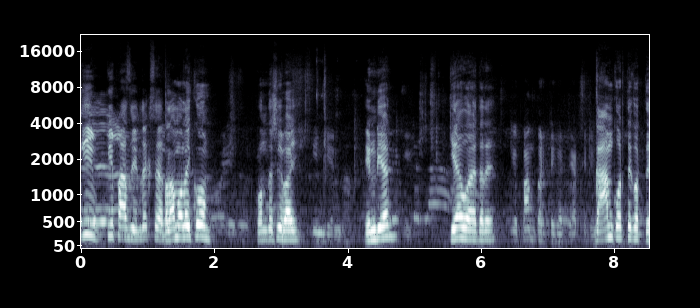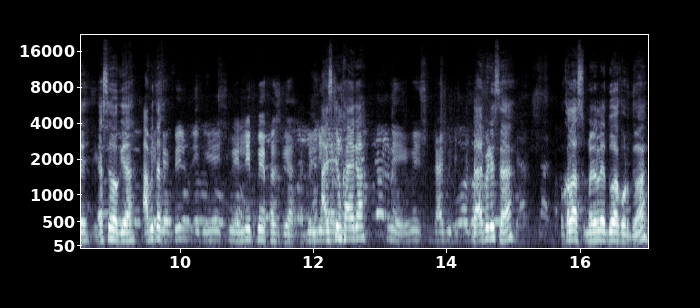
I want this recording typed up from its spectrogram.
কি কি ফাজিল দেখছেন সালাম আলাইকুম কোন দেশি ভাই इंडियन इंडियन क्या हुआ है इधर ये काम करते करते एक्सीडेंट काम करते करते ऐसे हो गया। अभी तक बिल ये इसमें लिप में फंस गया था। आइसक्रीम खाएगा? नहीं डायबिटीज़ डायबिटीज़ है? तो क्लास मेरे लिए दुआ कर दूँ हाँ?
